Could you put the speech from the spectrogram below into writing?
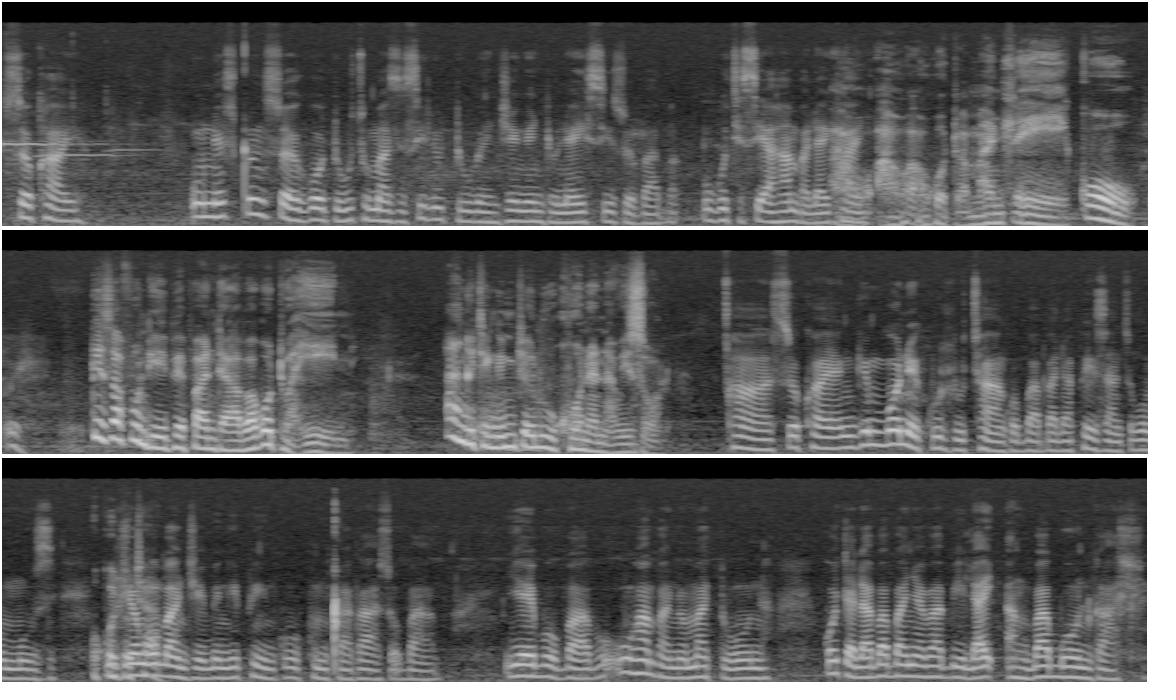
Sokhaya. Unesiqiniseko kodwa ukuthi umazisile udube njengenduna yesizwe baba ukuthi siyahamba la ekhaya. Awu awu kodwa manhleko. Kisafunda iphephandaba kodwa yini? Angithi ngimtshela ukhona nawe izolo. Cha Sokhaya ngimbone egudla uthango baba lapha ezantsi komuzi. Njengoba nje bengiphi inkukhu umqhakazo baba. Yebo baba uhamba nomaduna kodwa laba abanye ababili hayi angibaboni kahle.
